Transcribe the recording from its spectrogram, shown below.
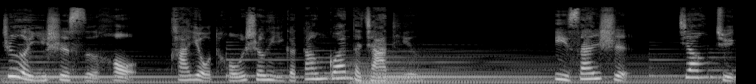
这一世死后，他又投生一个当官的家庭。第三世，将军。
